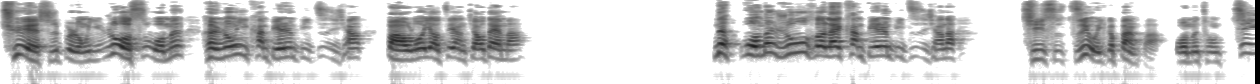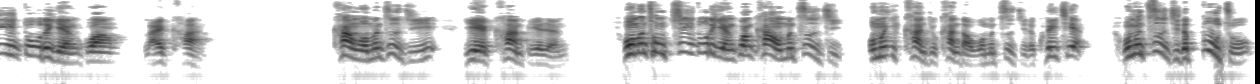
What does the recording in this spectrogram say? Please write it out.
确实不容易。若是我们很容易看别人比自己强，保罗要这样交代吗？”那我们如何来看别人比自己强呢？其实只有一个办法，我们从基督的眼光来看，看我们自己，也看别人。我们从基督的眼光看我们自己，我们一看就看到我们自己的亏欠，我们自己的不足。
